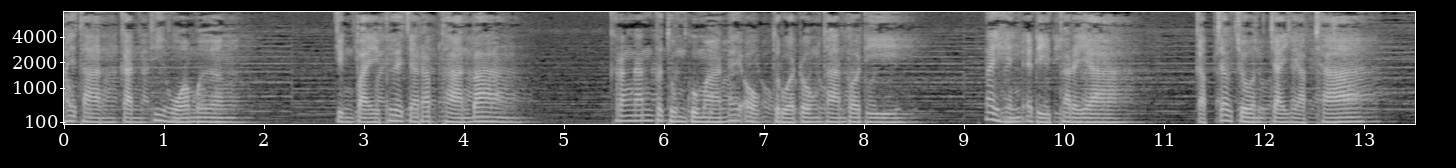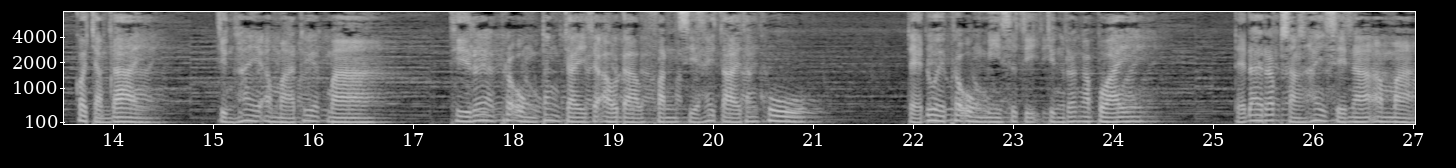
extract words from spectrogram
ให้ทานกันที่หัวเมือง จึงไปเพื่อจะรับทานบ้าง ครั้งนั้นปทุมกุมารได้ออกตรวจโรงทานพอดี ได้เห็นอดีตภรรยา กับเจ้าโจรใจหยาบช้า ก็จำได้ จึงให้อมาตเรียกมา ทีแรกพระองค์ตั้งใจจะเอาดาบฟันเสียให้ตายทั้งคู่ แต่ด้วยพระองค์มีสติจึงระงับไว้ แต่ได้รับสั่งให้เสนาอมาต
